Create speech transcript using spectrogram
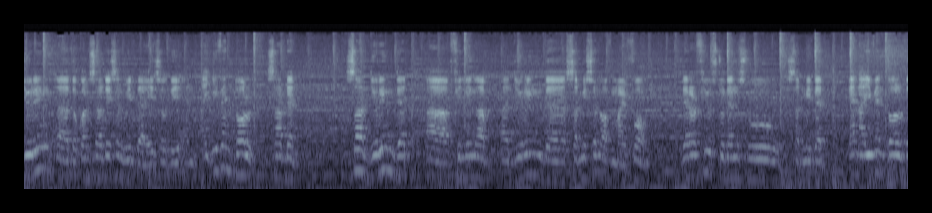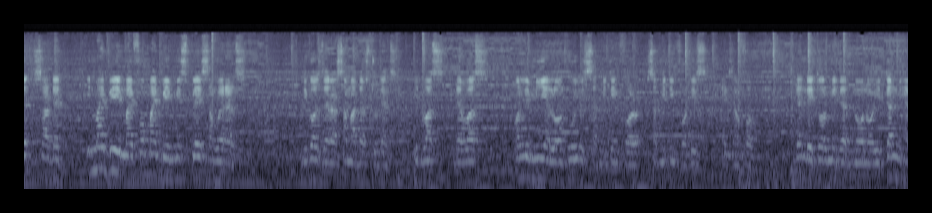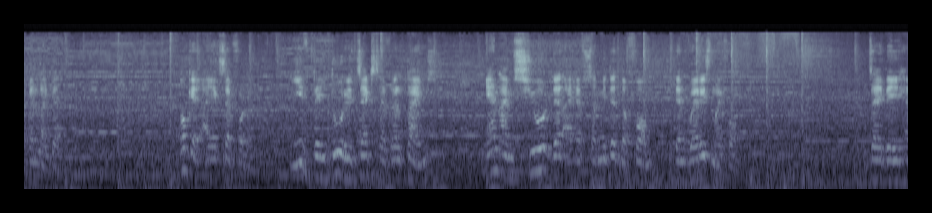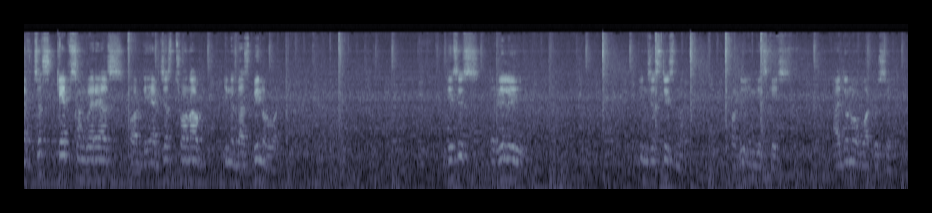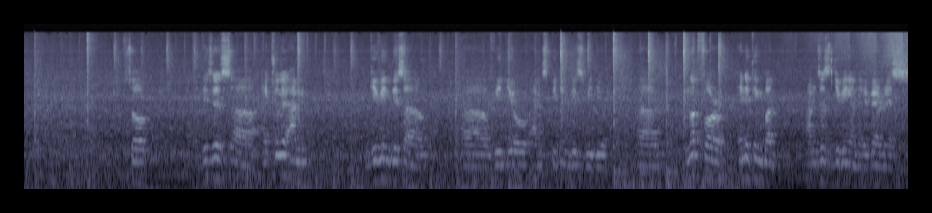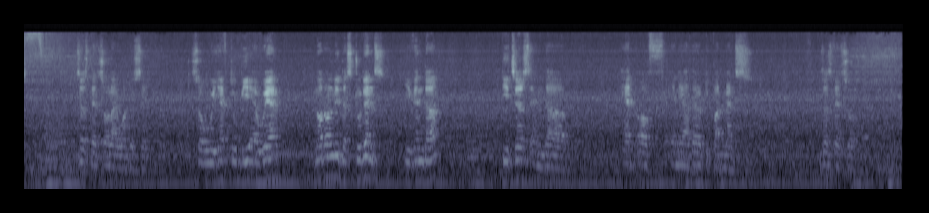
during uh, the consultation with the HOD and I even told sir that sir during that uh, filling up uh, during the submission of my form there are few students who submitted and I even told that, sir that it might be my form might be misplaced somewhere else because there are some other students. It was there was only me alone who is submitting for submitting for this exam form. Then they told me that no no it can't happen like that okay i accept for them. If they do reject several times and i'm sure that i have submitted the form then where is my form? They, they have just kept somewhere else or they have just thrown out in a dustbin or what? This is really injustice man for the, in this case. I don't know what to say. So this is uh, actually i'm giving this uh, uh, video i'm speaking this video uh, not for anything but i'm just giving an awareness. Just that's all i want to say. So we have to be aware not only the students even the teachers and the head of any other departments. Just that's all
